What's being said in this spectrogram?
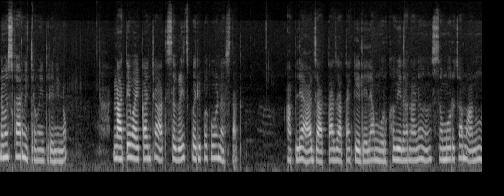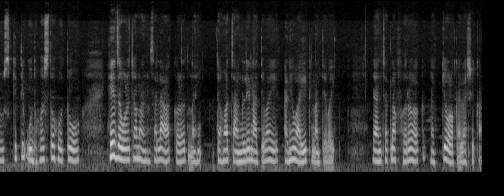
नमस्कार मित्रमैत्रिणींनो. नातेवाईकांच्यात सगळेच परिपक्व नसतात आपल्या जाता जाता केलेल्या मूर्ख विधानानं समोरचा माणूस किती उद्ध्वस्त होतो हे जवळच्या माणसाला कळत नाही. तेव्हा चांगले नातेवाईक आणि वाईट नातेवाईक यांच्यातला फरक नक्की ओळखायला शिका.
